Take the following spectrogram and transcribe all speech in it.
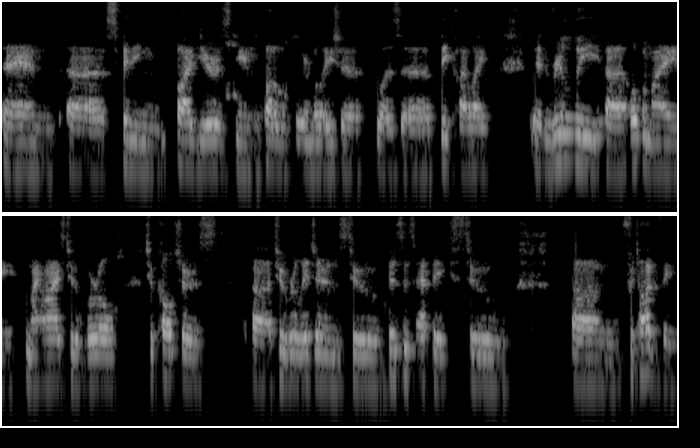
and uh, spending five years in Kuala Lumpur, Malaysia, was a big highlight. It really uh, opened my my eyes to the world, to cultures, uh, to religions, to business ethics, to um, photography,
